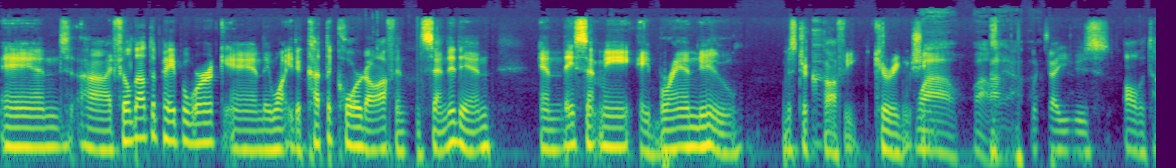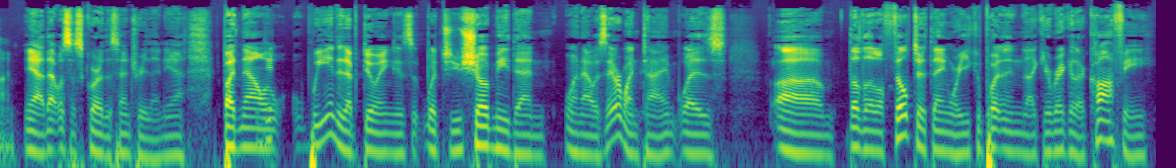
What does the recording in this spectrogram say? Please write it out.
And uh, I filled out the paperwork, and they want you to cut the cord off and send it in. And they sent me a brand new Mr. Coffee Keurig machine, Wow, wow, yeah. which I use all the time. Yeah, that was a score of the century then, yeah. But now we ended up doing is what you showed me then when I was there one time was um, the little filter thing where you could put in like your regular coffee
